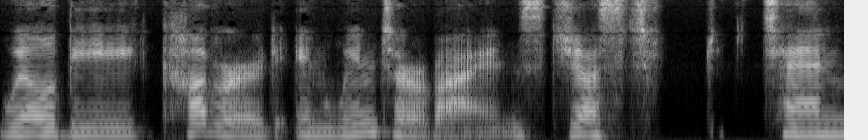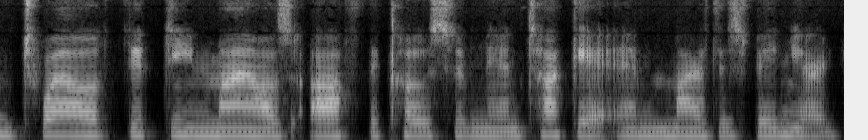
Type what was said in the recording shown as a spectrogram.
will be covered in wind turbines just 10, 12, 15 miles off the coast of Nantucket and Martha's Vineyard.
